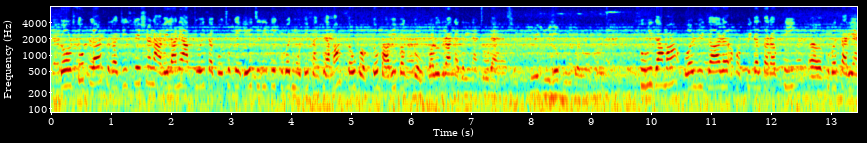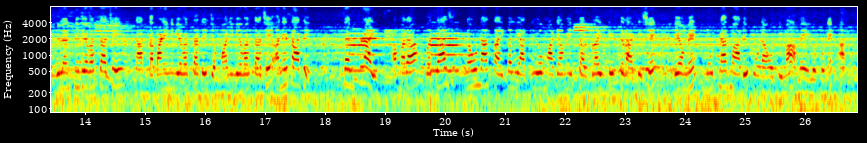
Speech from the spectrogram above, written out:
દોઢસો પ્લસ રજિસ્ટ્રેશન આવેલાને આપ જોઈ શકો છો કે એ જ રીતે ખૂબ જ મોટી સંખ્યામાં સૌ ભક્તો ભાવિ ભક્તો વડોદરા નગરીના જોડાયા છે. સુવિધામાં વર્લ્ડ વિઝાર્ડ હોસ્પિટલ તરફથી ખૂબ જ સારી એમ્બ્યુલન્સની વ્યવસ્થા છે નાસ્તા પાણીની વ્યવસ્થા છે જમવાની વ્યવસ્થા છે અને સાથે સરપ્રાઇઝ અમારા બધા જ નવનાથ સાયકલ યાત્રીઓ માટે અમે એક સરપ્રાઇઝ ગિફ્ટ રાખી છે એ અમે મોટનાથ મહાદેવ પૂર્ણાહુતિમાં અમે એ લોકોને આપી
